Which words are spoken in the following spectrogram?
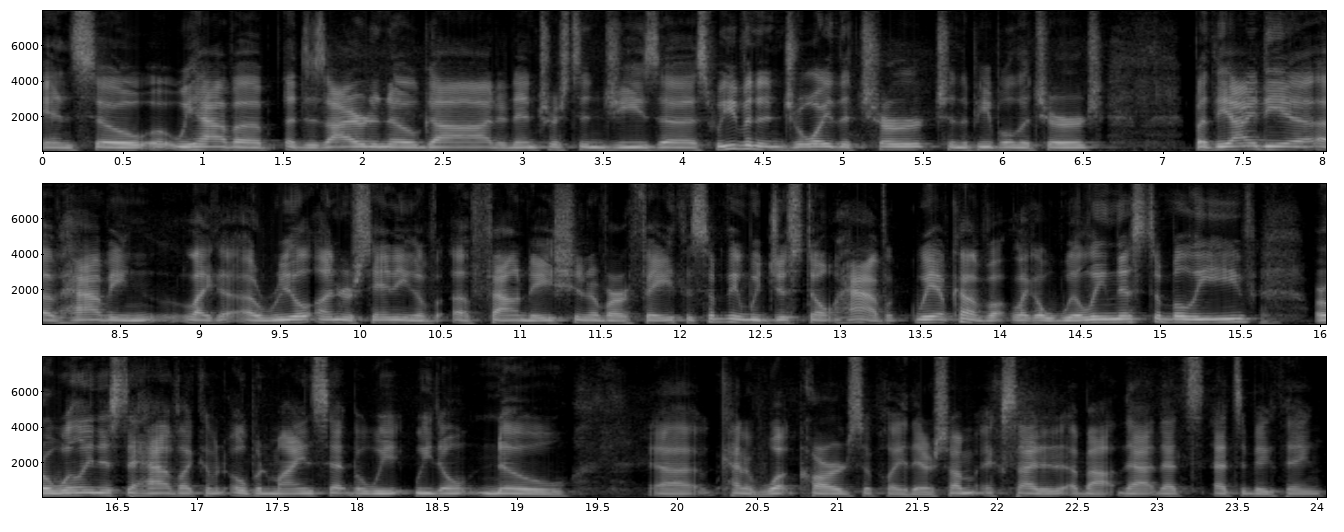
And so uh, we have a, a, desire to know God, an interest in Jesus. We even enjoy the church and the people of the church. But the idea of having like a, a real understanding of a foundation of our faith is something we just don't have. We have kind of a, like a willingness to believe or a willingness to have like an open mindset, but we, we don't know uh, kind of what cards to play there. So I'm excited about that. That's, that's a big thing.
